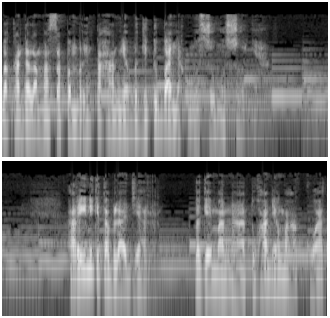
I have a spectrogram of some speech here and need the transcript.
bahkan dalam masa pemerintahannya begitu banyak musuh-musuhnya. Hari ini kita belajar bagaimana Tuhan yang Maha Kuat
